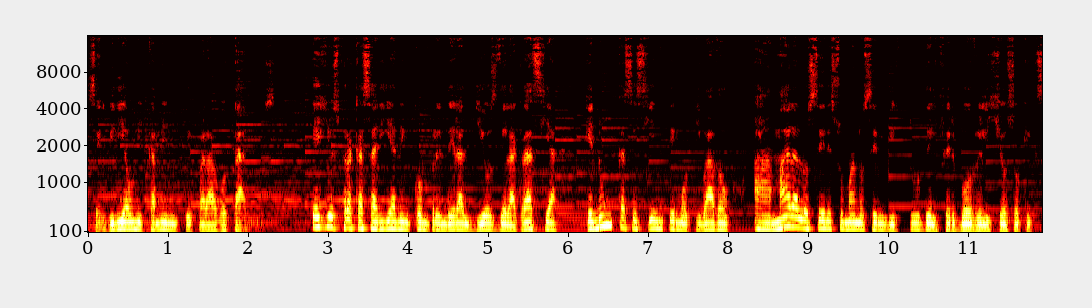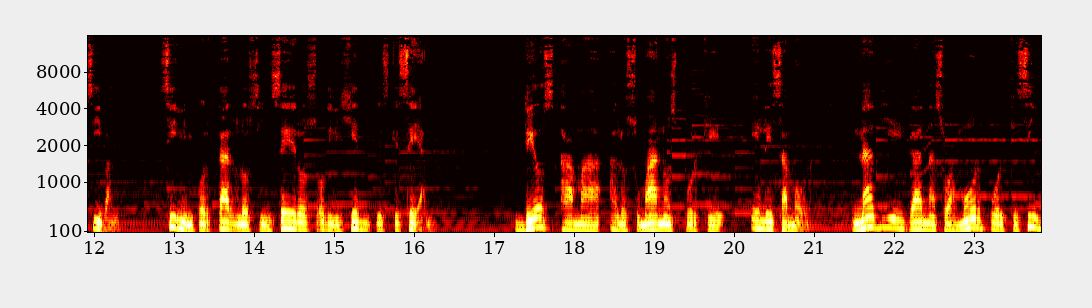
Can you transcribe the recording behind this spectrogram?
serviría únicamente para agotarlos ellos fracasarían en comprender al Dios de la gracia que nunca se siente motivado a amar a los seres humanos en virtud del fervor religioso que exhiban, sin importar los sinceros o diligentes que sean. Dios ama a los humanos porque Él es amor. Nadie gana su amor porque sí.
